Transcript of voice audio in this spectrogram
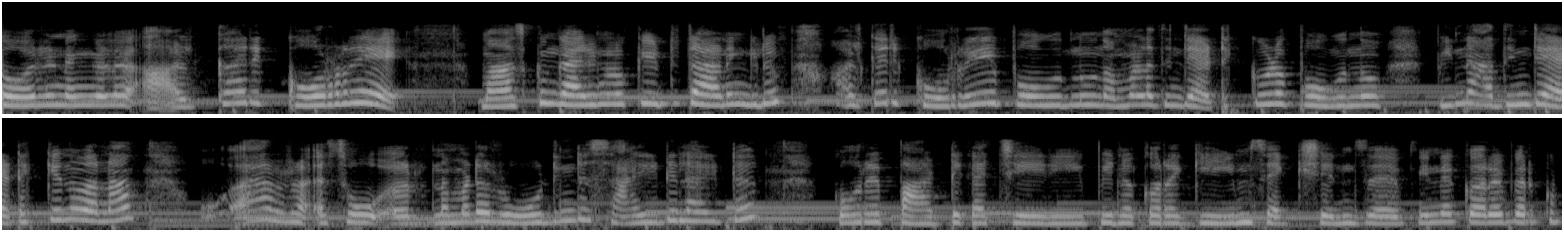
തോരണങ്ങൾ ആൾക്കാർ കുറേ മാസ്കും കാര്യങ്ങളൊക്കെ ഇട്ടിട്ടാണെങ്കിലും ആൾക്കാർ കുറേ പോകുന്നു നമ്മളതിന്റെ ഇടയ്ക്കൂടെ പോകുന്നു. പിന്നെ അതിന്റെ ഇടയ്ക്കെന്ന് പറഞ്ഞാൽ നമ്മുടെ റോഡിന്റെ സൈഡിലായിട്ട് കുറേ പാട്ട് കച്ചേരി പിന്നെ കുറേ ഗെയിം സെക്ഷൻസ് പിന്നെ കുറേ പേർക്ക്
